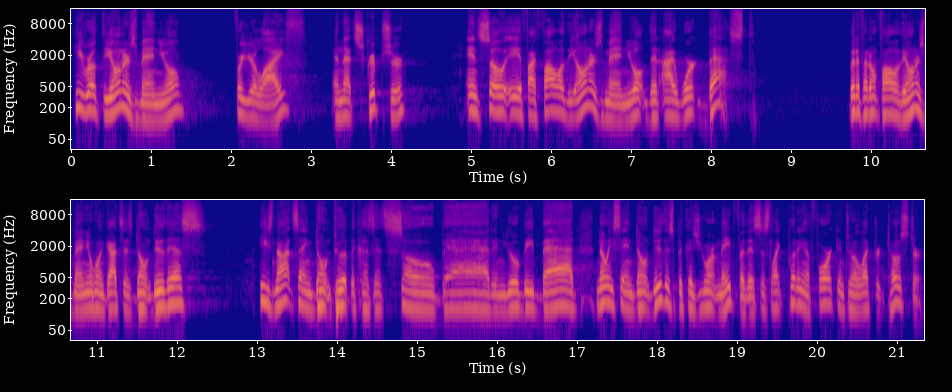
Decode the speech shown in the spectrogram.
He wrote the owner's manual for your life, and that's scripture. And so if I follow the owner's manual, then I work best. But if I don't follow the owner's manual, when God says, don't do this, He's not saying don't do it because it's so bad and you'll be bad. No, he's saying don't do this because you weren't made for this. It's like putting a fork into an electric toaster,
